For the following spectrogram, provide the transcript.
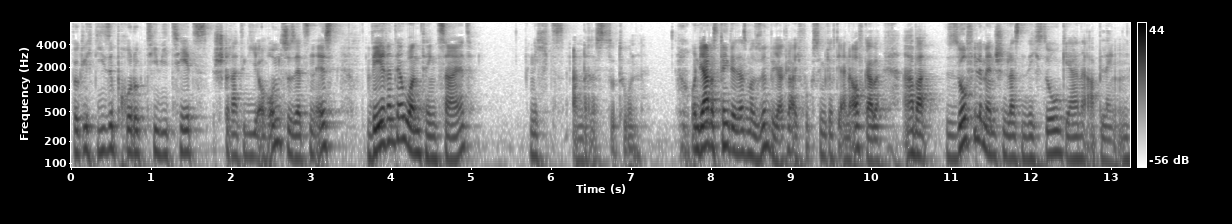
wirklich diese Produktivitätsstrategie auch umzusetzen, ist, während der One-Thing-Zeit nichts anderes zu tun. Und ja, das klingt jetzt erstmal simpel, ja klar, ich fokussiere mich auf die eine Aufgabe. Aber so viele Menschen lassen sich so gerne ablenken.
